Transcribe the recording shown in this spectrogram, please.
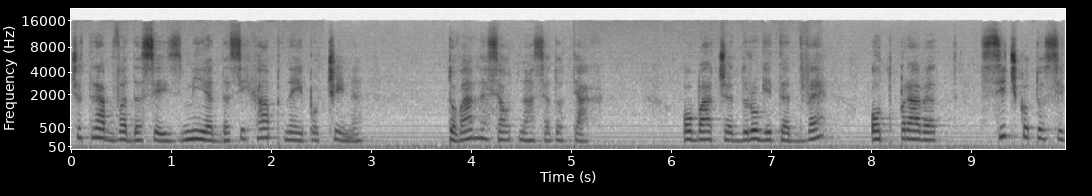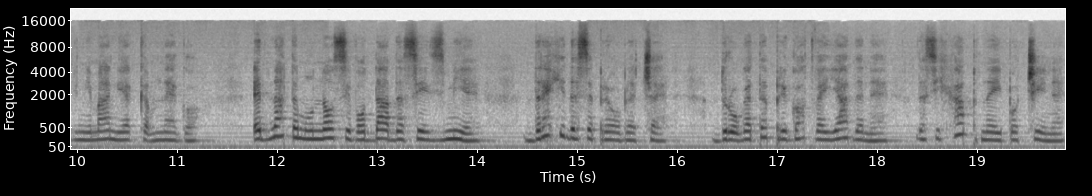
че трябва да се измие, да си хапне и почине. Това не се отнася до тях. Обаче другите две отправят всичкото си внимание към него. Едната му носи вода да се измие, дрехи да се преоблече, другата приготвя ядене, да си хапне и почине.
